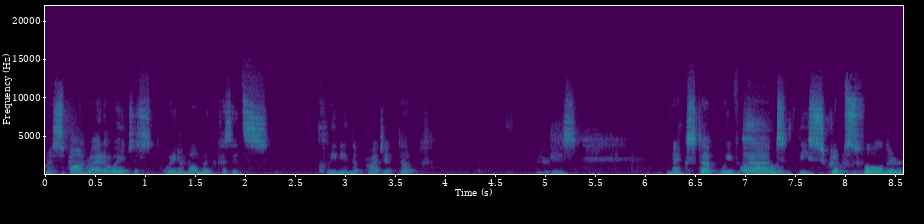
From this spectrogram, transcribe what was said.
respond right away, just wait a moment because it's cleaning the project up. There it is. Next up, we've got the scripts folder.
